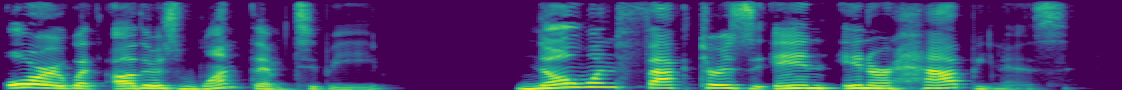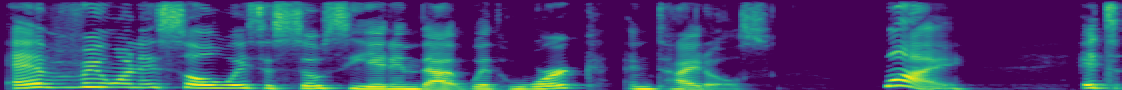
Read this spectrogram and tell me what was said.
or what others want them to be. No one factors in inner happiness. Everyone is always associating that with work and titles. Why? It's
